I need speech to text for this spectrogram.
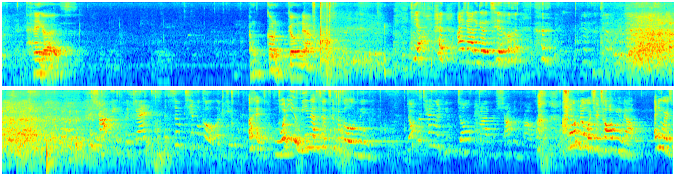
Hey guys. I'm gonna go now. Yeah, I gotta go too. Shopping again? That's so typical of you. Okay, what do you mean that's so typical of me? Don't pretend like you don't have a shopping problem. I don't know what you're talking about. Anyways,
